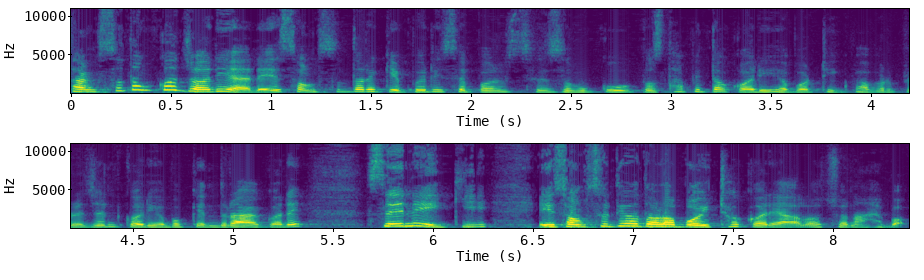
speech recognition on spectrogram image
ସାଂସଦଙ୍କ ଜରିଆରେ ସଂସଦରେ କିପରି ସେପରି ସେସବୁକୁ ଉପସ୍ଥାପିତ କରିହେବ ଠିକ୍ ଭାବରେ ପ୍ରେଜେଣ୍ଟ କରିହେବ କେନ୍ଦ୍ର ଆଗରେ ସେ ନେଇକି ଏହି ସଂସଦୀୟ ଦଳ ବୈଠକରେ ଆଲୋଚନା ହେବ।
